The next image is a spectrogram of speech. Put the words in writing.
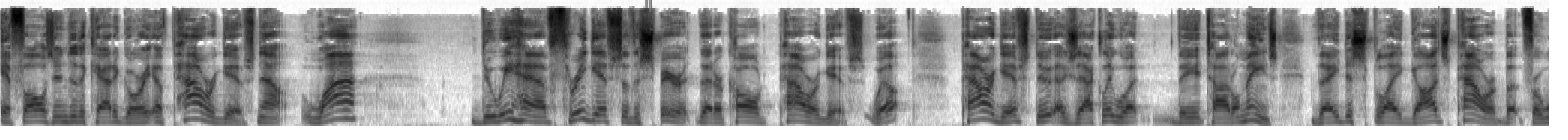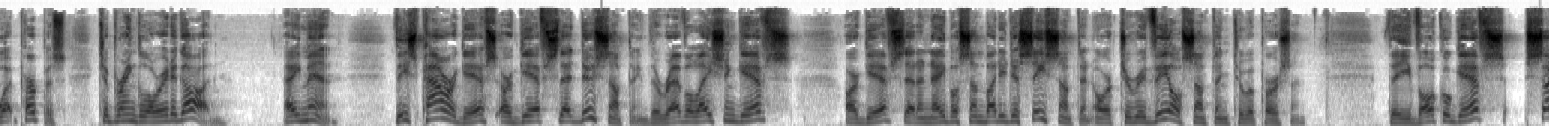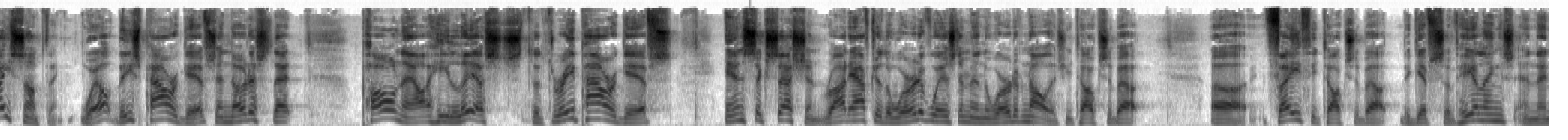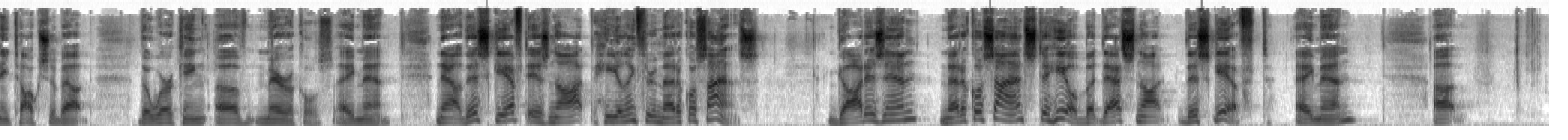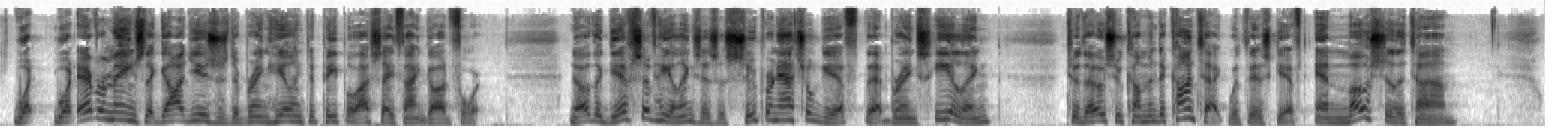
It falls into the category of power gifts. Now, why do we have three gifts of the Spirit that are called power gifts? Well, Power gifts do exactly what the title means. They display God's power, but for what purpose? To bring glory to God. Amen. These power gifts are gifts that do something. The revelation gifts are gifts that enable somebody to see something or to reveal something to a person. The vocal gifts say something. Well, these power gifts, and notice that Paul now, he lists the three power gifts in succession, right after the word of wisdom and the word of knowledge. He talks about uh, faith, he talks about the gifts of healings, and then he talks about the working of miracles. Amen. Now, this gift is not healing through medical science. God is in medical science to heal, but that's not this gift. Amen. Uh, what, whatever means that God uses to bring healing to people, I say thank God for it. No, the gifts of healings is a supernatural gift that brings healing to those who come into contact with this gift. And most of the time,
